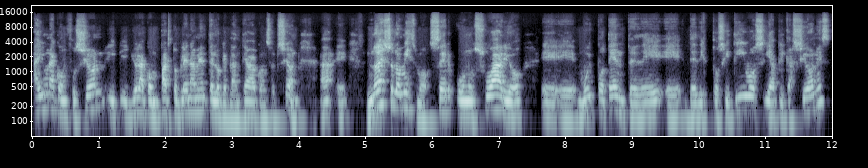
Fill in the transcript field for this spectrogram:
hay una confusión y, y, yo la comparto plenamente en lo que planteaba Concepción. ¿ah? Eh, no es lo mismo ser un usuario eh, eh, muy potente de, eh, de dispositivos y aplicaciones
